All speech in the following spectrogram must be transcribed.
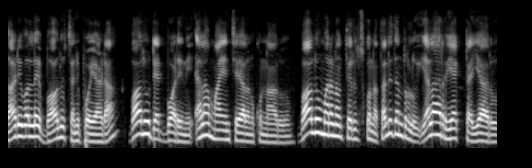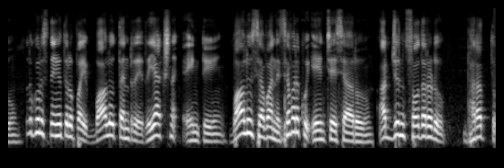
దాడి వల్లే బాలు చనిపోయాడా? బాలు డెడ్ బాడీని ఎలా మాయం చేయాలనుకున్నారు? బాలు మరణం తెలుసుకున్న తల్లిదండ్రులు ఎలా రియాక్ట్ అయ్యారు? నలుగురు స్నేహితులపై బాలు తండ్రి రియాక్షన్ ఏంటి? బాలు శవాన్ని చివరకు ఏం చేశారు? అర్జున్ సోదరుడు భరత్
